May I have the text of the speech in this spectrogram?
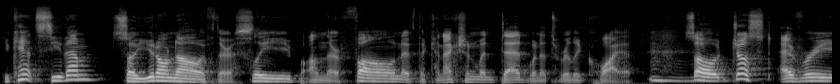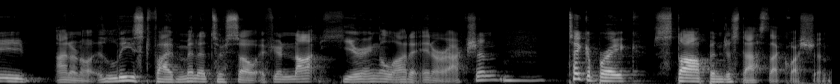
You can't see them, so you don't know if they're asleep on their phone, if the connection went dead when it's really quiet. Mm-hmm. So just every, I don't know, at least five minutes or so, if you're not hearing a lot of interaction, mm-hmm. take a break, stop, and just ask that question.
